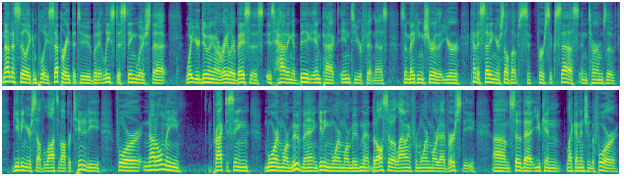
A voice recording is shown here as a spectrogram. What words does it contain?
not necessarily completely separate the two, but at least distinguish that what you're doing on a regular basis is having a big impact into your fitness. So making sure that you're kind of setting yourself up for success in terms of giving yourself lots of opportunity for not only practicing more and more movement and getting more and more movement, but also allowing for more and more diversity um, so that you can, like I mentioned before,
